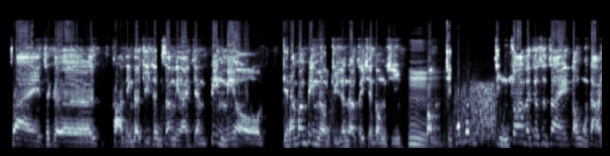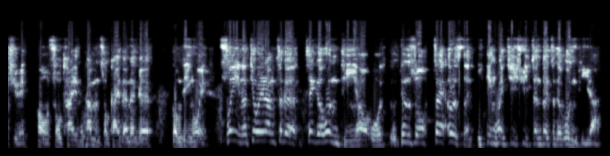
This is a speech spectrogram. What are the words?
在这个法庭的举证上面来讲，并没有检察官并没有举证到这些东西，嗯，哦，检察官紧抓的就是在东吴大学哦所开的他们所开的那个公听会，所以呢，就会让这个这个问题哈，我就是说在二审一定会继续针对这个问题啦。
